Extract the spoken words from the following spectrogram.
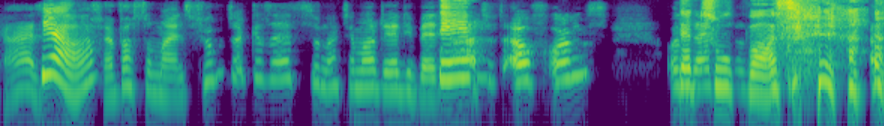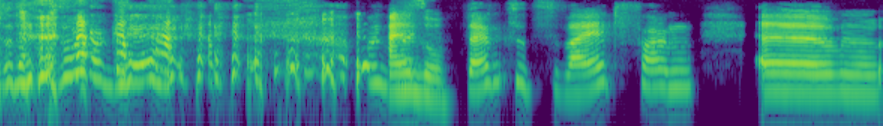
Ja. Also ja. einfach so mal ins Flugzeug gesetzt, so nach dem Motto, ja, die Welt wartet auf uns. Und der Zug war's. Also der Zug, okay. Und also. dann zu zweit von ähm,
